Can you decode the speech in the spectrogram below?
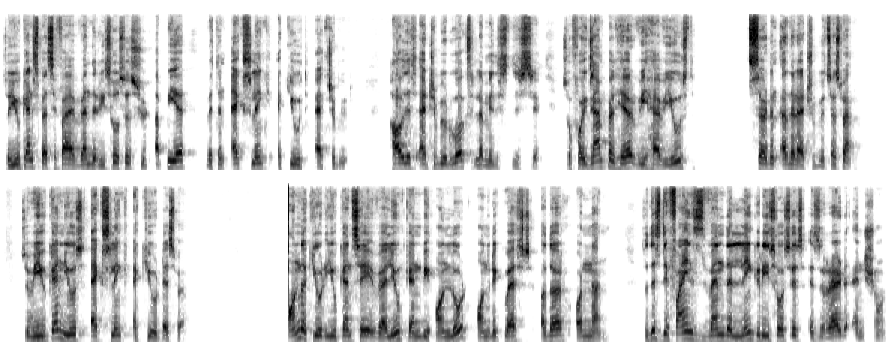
So you can specify when the resources should appear with an Xlink acute attribute. How this attribute works, let me just, just say. So for example, here we have used certain other attributes as well. So you can use Xlink acute as well on the queue you can say value can be on load on request other or none so this defines when the link resources is read and shown.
